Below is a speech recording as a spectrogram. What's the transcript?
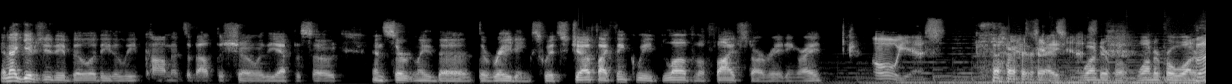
and that gives you the ability to leave comments about the show or the episode, and certainly the the ratings. Which Jeff, I think we'd love a five star rating, right? Oh yes. All yes, right, yes. wonderful, wonderful, wonderful.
